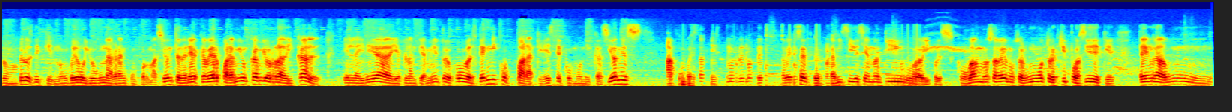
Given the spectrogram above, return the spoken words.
lo malo es de que no veo yo una gran conformación. Tendría que haber para mí un cambio radical en la idea y el planteamiento de juego del técnico para que este comunicaciones a como está para mí sigue siendo antiguo y pues Cobán no sabemos algún otro equipo así de que tenga un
